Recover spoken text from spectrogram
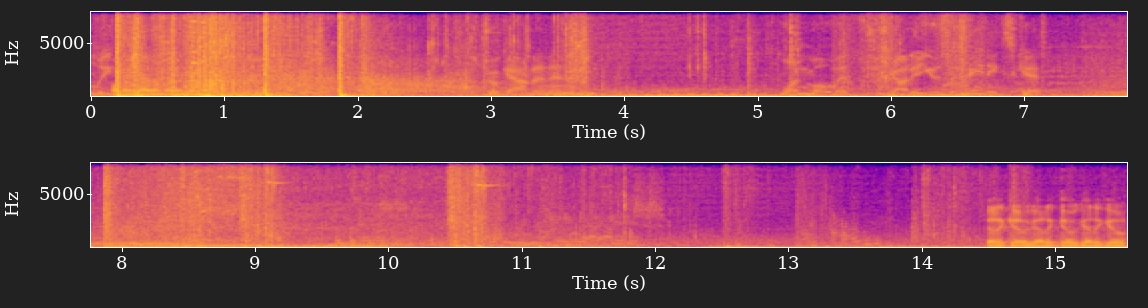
Holy oh my god, I'm earning. Took out an enemy. One moment, gotta use a Phoenix kit. Gotta go, gotta go, gotta go.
